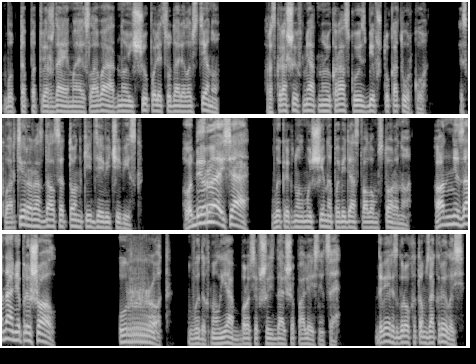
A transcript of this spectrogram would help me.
Будто подтверждая мои слова, одно из щупалец ударило в стену, раскрошив мятную краску и сбив штукатурку. Из квартиры раздался тонкий девичий виск. «Убирайся!» — выкрикнул мужчина, поведя стволом в сторону. «Он не за нами пришел!» «Урод!» Выдохнул я, бросившись дальше по лестнице. Дверь с грохотом закрылась,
